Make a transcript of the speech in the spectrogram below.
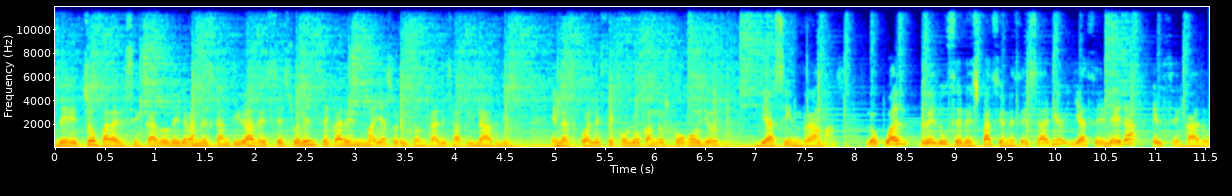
De hecho, para el secado de grandes cantidades se suelen secar en mallas horizontales apilables, en las cuales se colocan los cogollos ya sin ramas, lo cual reduce el espacio necesario y acelera el secado,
